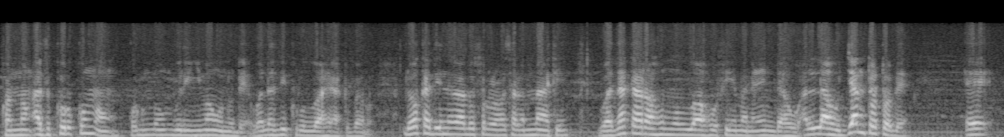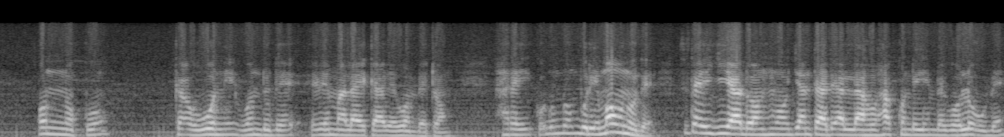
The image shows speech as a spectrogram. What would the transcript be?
kono noon adcourkum on ko ɗum ɗon ɓuuri ñimawnude walla dicrullahi acbaru ɗo kadi neraɗo sallah sallam maaki wa dacarahum llahu fi man indahu allahu jantotoɓe e on nokku ka o woni wondude eɓe malaykaɓe wonɓe toon. Haray ko ɗum ɗon ɓuuri mawnude. So tawi jiyaɗo on mo jantade allahu hakkude yimɓe goo lo'uɓe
